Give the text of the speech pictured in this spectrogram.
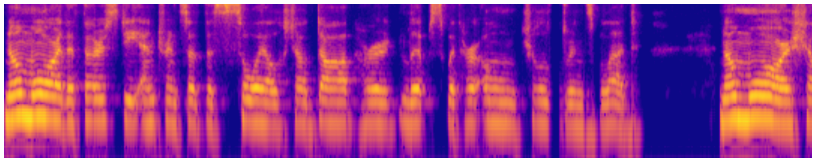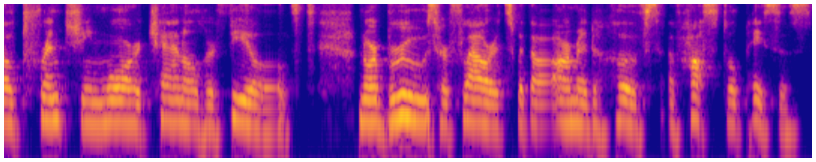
No more the thirsty entrance of the soil shall daub her lips with her own children's blood. No more shall trenching war channel her fields, nor bruise her flowerets with the armored hoofs of hostile paces.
